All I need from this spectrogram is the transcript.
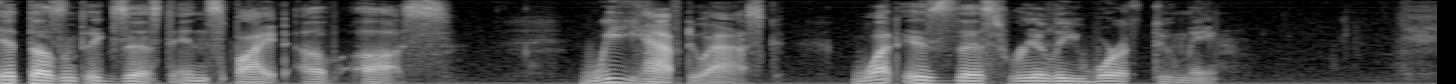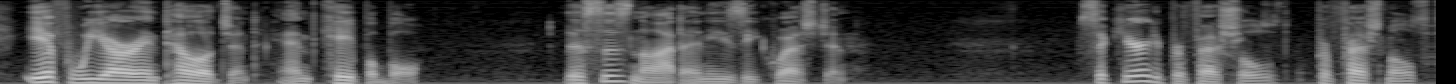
It doesn't exist in spite of us. We have to ask, what is this really worth to me? If we are intelligent and capable, this is not an easy question. Security professionals, professionals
